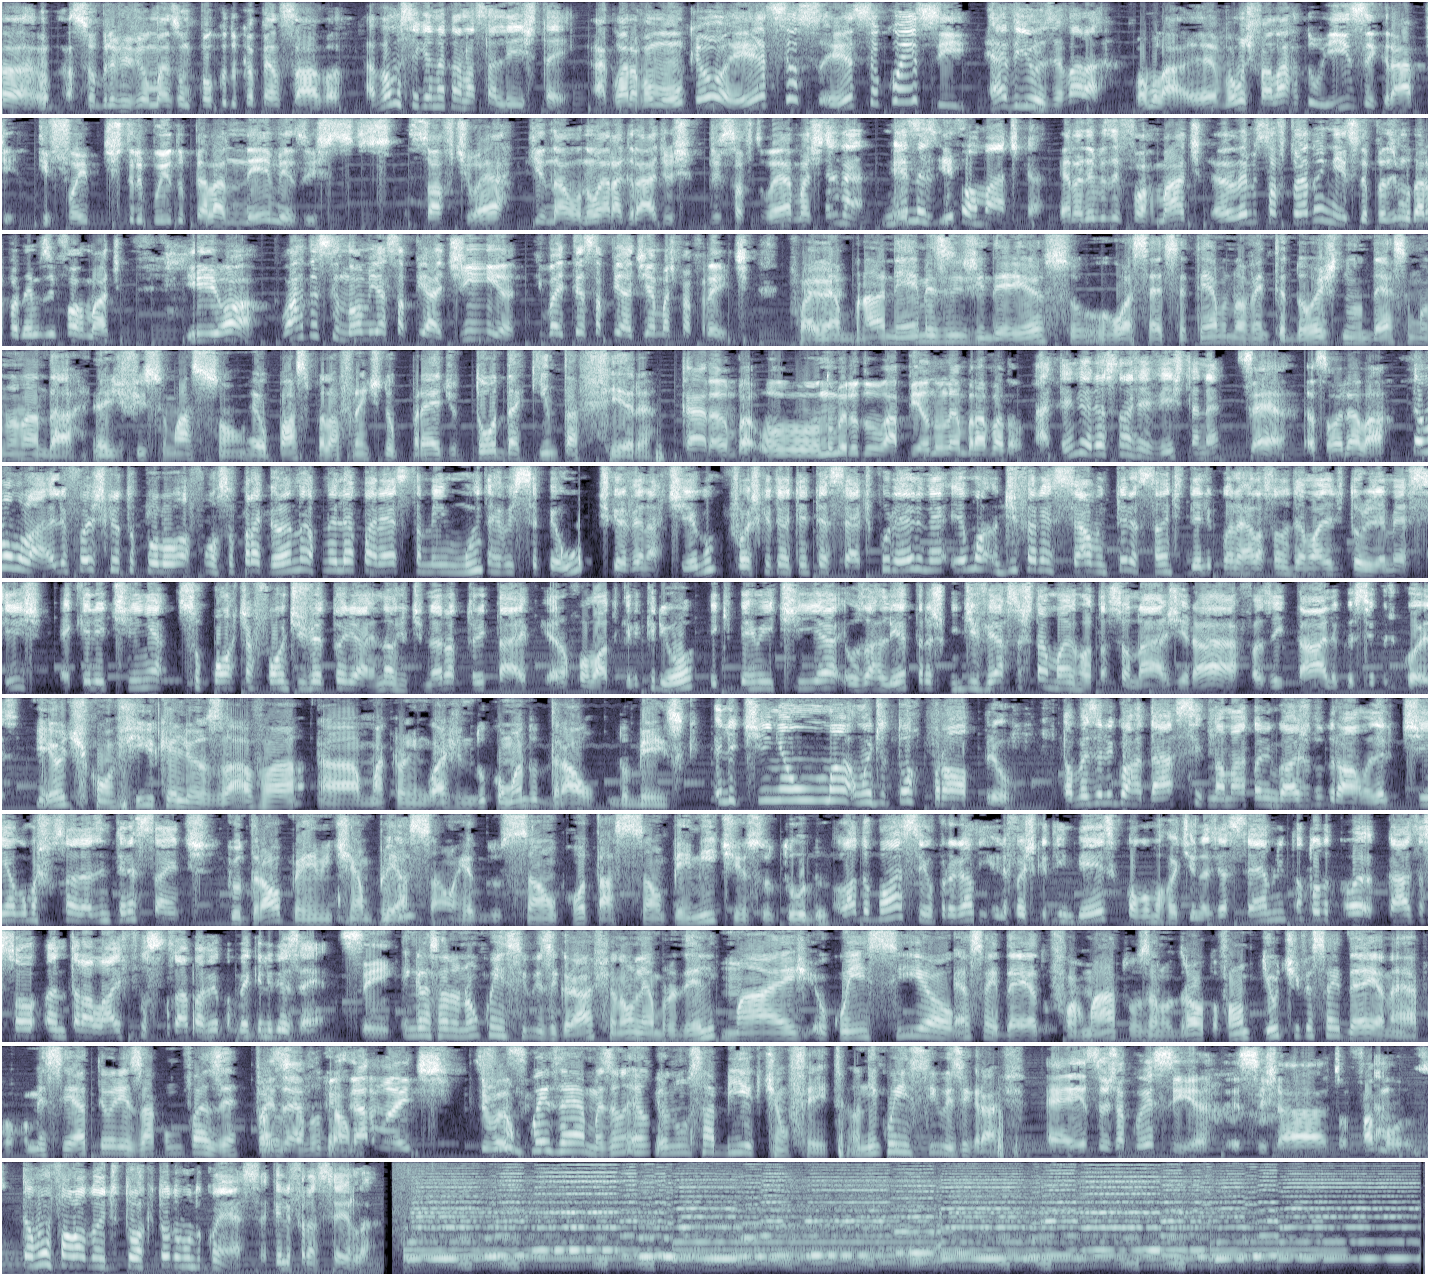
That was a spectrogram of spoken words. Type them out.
sobreviveu mais um pouco do que eu pensava. Ah, vamos seguindo com a nossa lista aí. Agora vamos um que eu. Esse, esse eu conheci. Heavy User, vai lá. Vamos lá, é, vamos falar do EasyGraph, que foi distribuído pela Nemesis Software, que não, não era Gradius de software, mas Era Nemesis esse- Informática. era Nemesis Informática. Era Nemesis Software no início, depois eles mudaram pra Nemesis Informática. E ó, guarda esse nome e essa piadinha, que vai ter essa piadinha mais pra frente. Vai lembrar Nêmesis, endereço, Rua 7 de Setembro, 92, no 19 andar. É edifício maçom. Eu passo pela frente do prédio toda quinta-feira. Caramba, o número do AP eu não lembrava, não. Ah, tem endereço na revista, né? É, é só olhar lá. Então vamos lá, ele foi escrito pelo Afonso Pragana, ele aparece também em muita revista CPU, escrevendo artigo. Foi escrito em 87 por ele, né? E um diferencial interessante dele com relação aos demais editores de MSX é que ele tinha suporte a fontes vetoriais. Não, gente, não era tree type, era um formato que ele criou e que permitia usar letras em diversos tamanhos, rotacionar, girar, fazer itálico, esse tipo de coisa. Eu desconfio que ele usava a macrolinguagem do comando draw do Basic. Ele tinha uma- um editor próprio. Talvez ele guardasse na macrolinguagem do Draw, mas ele tinha algumas funcionalidades interessantes. Que o draw permite ampliação, redução, rotação, permite isso tudo. O lado bom é assim, o programa ele foi escrito em Basic com algumas rotinas de assembly, então todo caso é só entrar lá e fuçar para ver como é que ele desenha. Sim. Engraçado, eu não conhecia o EasyGraph, eu não lembro dele, mas eu conhecia essa ideia do formato usando o draw, tô falando porque eu tive essa ideia na época, eu comecei a teorizar como fazer. Pois é, usando o draw. fizeram antes de Não, você. pois é, mas eu, eu, eu não sabia que tinham feito. Eu nem conhecia o EasyGraph. É, esse eu já conhecia. Esse já tô famoso. Então vamos falar do editor que todo mundo conhece, aquele francês lá.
